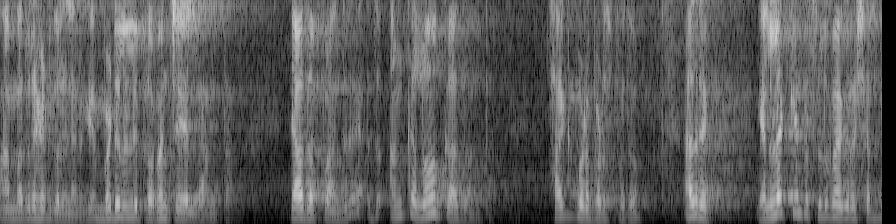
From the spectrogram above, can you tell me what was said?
ಆ ಮೊದಲೇ ಹೇಳಿದ್ರೆ ನಮಗೆ, ಮಡಿಲಲ್ಲಿ ಪ್ರಪಂಚ ಇಲ್ಲ ಅಂತ. ಯಾವುದಪ್ಪ ಅಂದರೆ ಅದು ಅಂಕಲೋಕ ಅದು ಅಂತ. ಹಾಗೆ ಕೂಡ ಬಳಸ್ಬೋದು. ಆದರೆ ಎಲ್ಲಕ್ಕಿಂತ ಸುಲಭವಾಗಿರೋ ಶಬ್ದ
